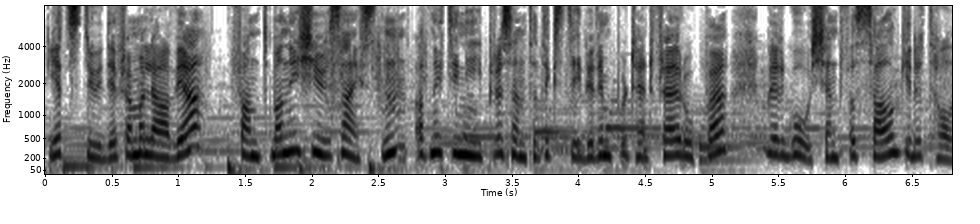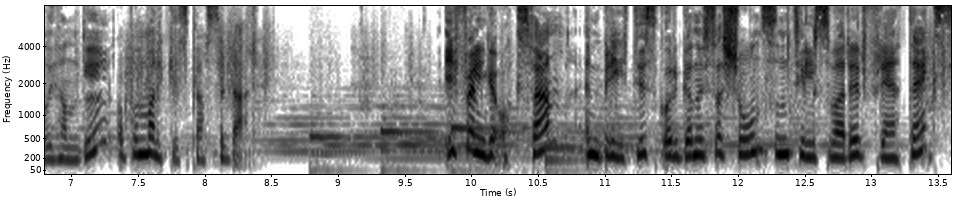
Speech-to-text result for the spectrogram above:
I et studie fra Malavia fant man i 2016 at 99% av tekstiler importert fra Europa blir godkjent for salg i detaljhandel og på markedsplasser der. Ifølge Oxfam, en britisk organisasjon som tilsvarer Fretex,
